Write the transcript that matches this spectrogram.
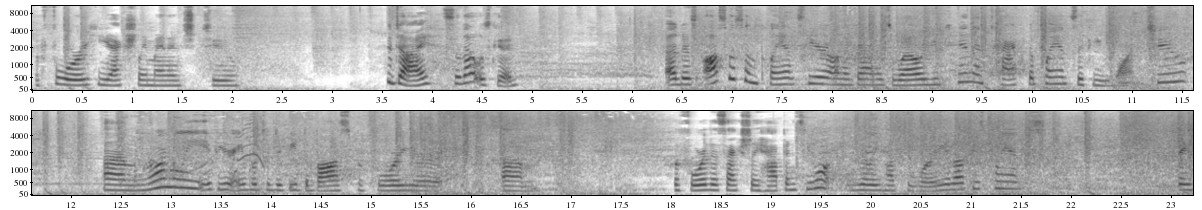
before he actually managed to to die, so that was good. Uh, there's also some plants here on the ground as well. You can attack the plants if you want to. Um, normally, if you're able to defeat the boss before you're um, before this actually happens, you won't really have to worry about these plants. They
